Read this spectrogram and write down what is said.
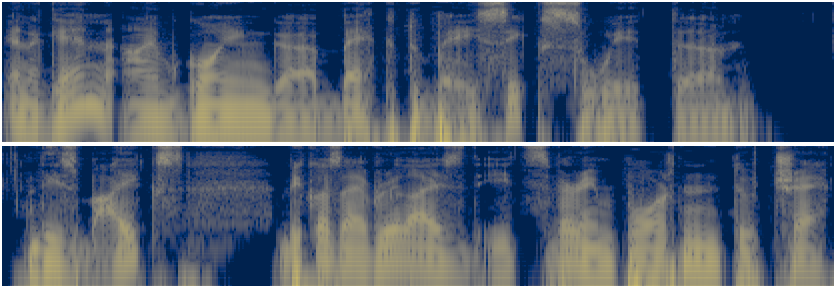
And again, I'm going uh, back to basics with uh, these bikes because I've realized it's very important to check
